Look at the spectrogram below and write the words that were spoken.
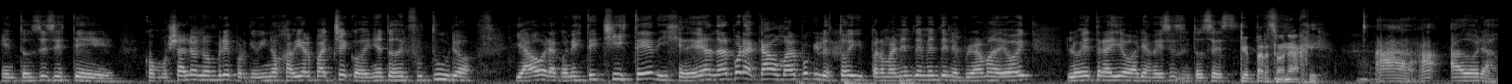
Entonces, este, como ya lo nombré porque vino Javier Pacheco de Nietos del Futuro y ahora con este chiste dije, debe andar por acá Omar porque lo estoy permanentemente en el programa de hoy, lo he traído varias veces, entonces Qué personaje. ha, ha adorado.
